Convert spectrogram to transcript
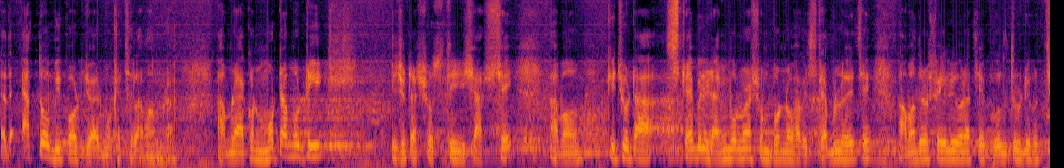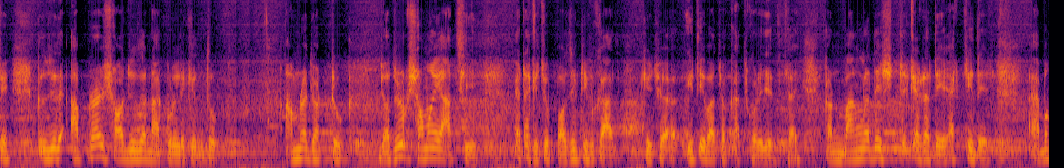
এত- বিপর্যয়ের মুখে ছিলাম আমরা। আমরা এখন মোটামুটি কিছুটা স্বস্তি আসছে এবং কিছুটা স্টেবিলিটি আমি বলব না সম্পূর্ণভাবে স্ট্যাবল হয়েছে, আমাদেরও ফেলিওর আছে, ভুল ত্রুটি হচ্ছে, কিন্তু যদি আপনারা সহযোগিতা না করলে কিন্তু আমরা যতটুক, যতটুকু সময়ে আছি, এটা কিছু পজিটিভ কাজ, কিছু ইতিবাচক কাজ করে যেতে চাই। কারণ বাংলাদেশ থেকে একটা দেশ একটি দেশ এবং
